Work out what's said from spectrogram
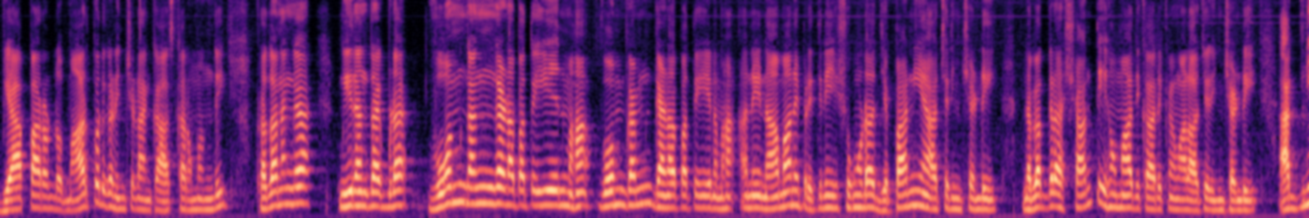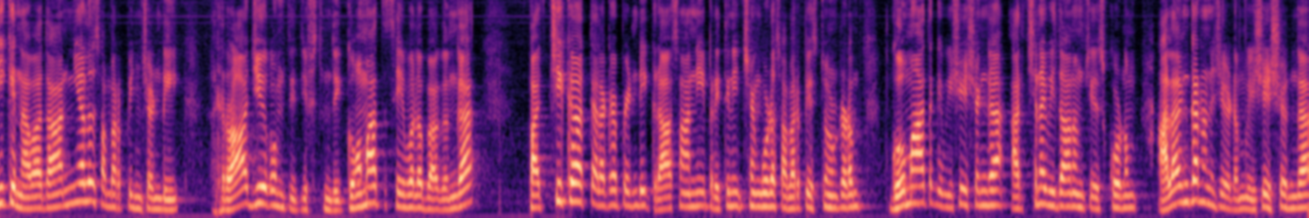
వ్యాపారంలో మార్పులు గణించడానికి ఆస్కారం ఉంది. ప్రధానంగా మీరంతా కూడా ఓం గం గణపతయే నమ ఓం గం గణపతయే నమ అనే నామాన్ని ప్రతినిమిషం కూడా జపాన్ని ఆచరించండి. నవగ్రహ శాంతి హోమాది కార్యక్రమాలు ఆచరించండి. అగ్నికి నవధాన్యాలు సమర్పించండి. రాజయోగం తీస్తుంది గోమాత సేవలో భాగంగా పచ్చిక తెలగపిండి గ్రాసాన్ని ప్రతినిత్యం కూడా సమర్పిస్తూ ఉండడం గోమాతకి విశేషంగా అర్చన విధానం చేసుకోవడం అలంకరణ చేయడం విశేషంగా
